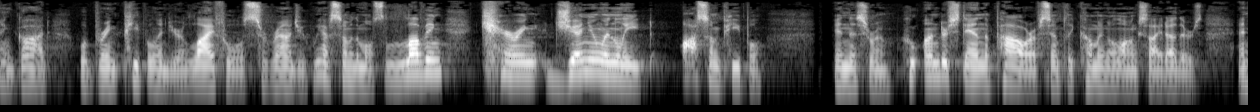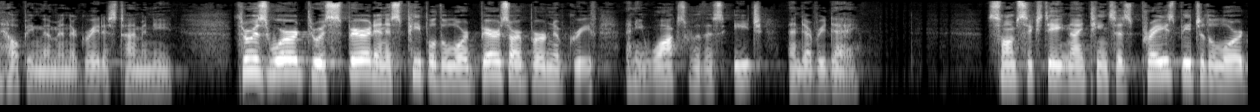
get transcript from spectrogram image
And God will bring people into your life who will surround you. We have some of the most loving, caring, genuinely awesome people in this room who understand the power of simply coming alongside others and helping them in their greatest time of need. Through His Word, through His Spirit, and His people, the Lord bears our burden of grief, and He walks with us each and every day. Psalm 68 19 says, Praise be to the Lord,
